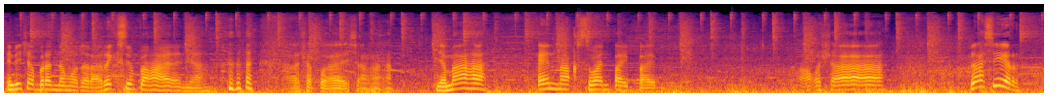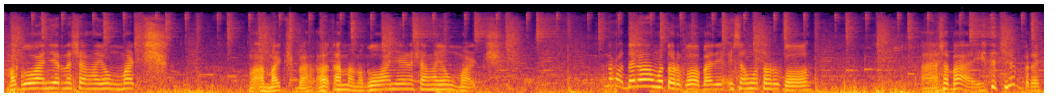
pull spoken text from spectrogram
hindi siya brand ng motor. ah. Rix yung pangalan niya. Ah, siya po ay isang ah, Yamaha NMAX 155. Ako siya last year. Mag one year na siya ngayong March. Ah, March ba? Oh, tama, mag one year na siya ngayong March. Nako, dalawang motor ko. Bali, yung isang motor ko, ah, sa bahay. Siyempre.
